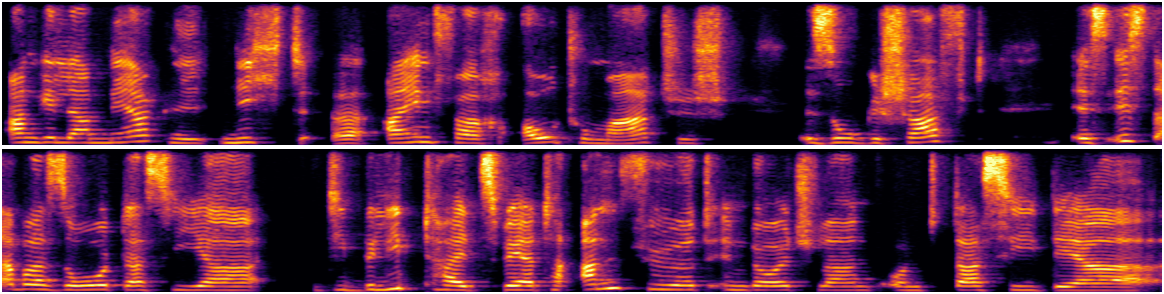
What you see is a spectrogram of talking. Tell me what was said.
Angela Merkel nicht äh, einfach automatisch so geschafft. Es ist aber so, dass sie ja die Beliebtheitswerte anführt in Deutschland und dass sie der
